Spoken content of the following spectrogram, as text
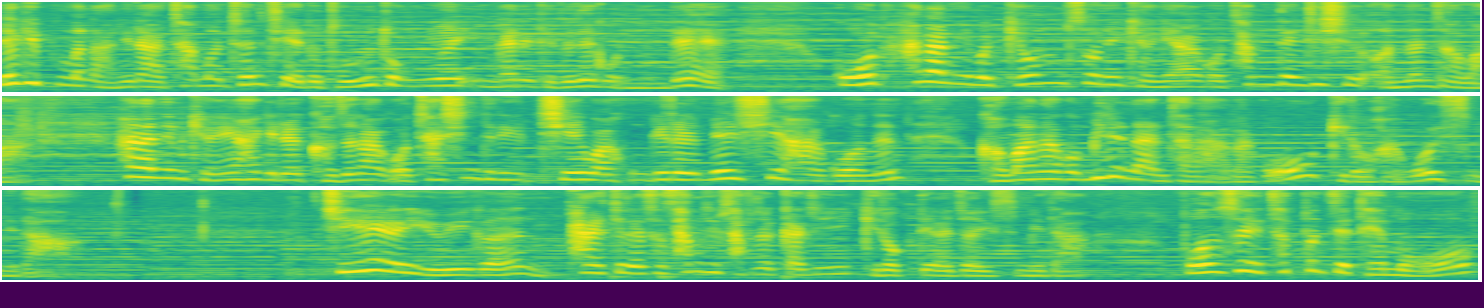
여기뿐만 아니라 잠언 전체에도 두 종류의 인간이 대두되고 있는데 곧 하나님을 겸손히 경외하고 참된 지식을 얻는 자와 하나님 경외하기를 거절하고 자신들이 지혜와 훈계를 멸시하고는 거만하고 미련한 자라고 기록하고 있습니다. 지혜의 유익은 8절에서 34절까지 기록되어져 있습니다. 본서의 첫 번째 대목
